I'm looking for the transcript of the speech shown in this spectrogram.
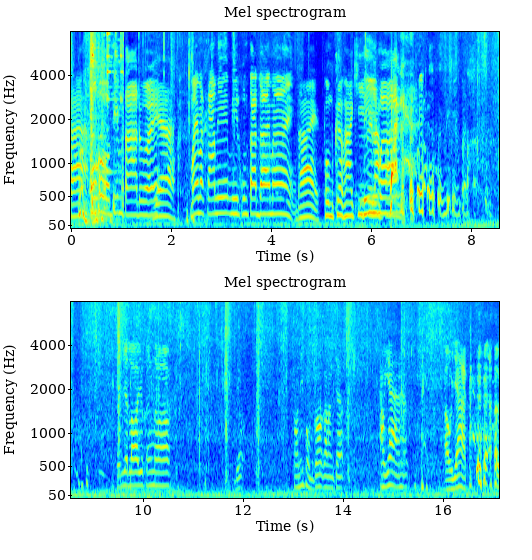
ตาโอ้โหทิมตาด้วย เย้ไม้มะขามนี้มีคุณตาได้ไหมได้ ผมเคยพาขี้ดีเวลามาฟักงดีมาก ผมจะรออยู่ข้างนอกตอนนี้ผมก็กำลังจะเอาหญ้านะครับเอายาก เอา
